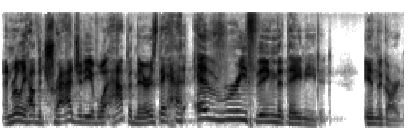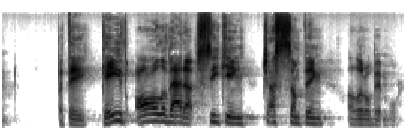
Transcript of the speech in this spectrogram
And really, how the tragedy of what happened there is they had everything that they needed in the garden, but they gave all of that up seeking just something a little bit more.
